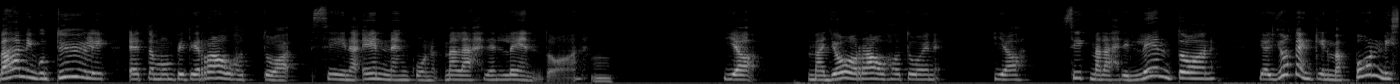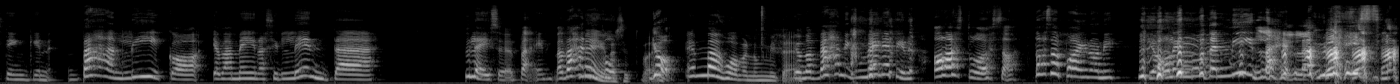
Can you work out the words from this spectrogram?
vähän niin kuin tyyli, että mun piti rauhoittua siinä ennen kuin mä lähden lentoon. Mm. Ja mä joo rauhoituin ja sit mä lähdin lentoon ja jotenkin mä ponnistinkin vähän liikaa ja mä meinasin lentää yleisöä päin. Mä vähän niinku... Vai? Joo, En mä huomannut mitään. Joo, mä vähän niin menetin alastulossa tasapainoni ja olin muuten niin lähellä yleisöä.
